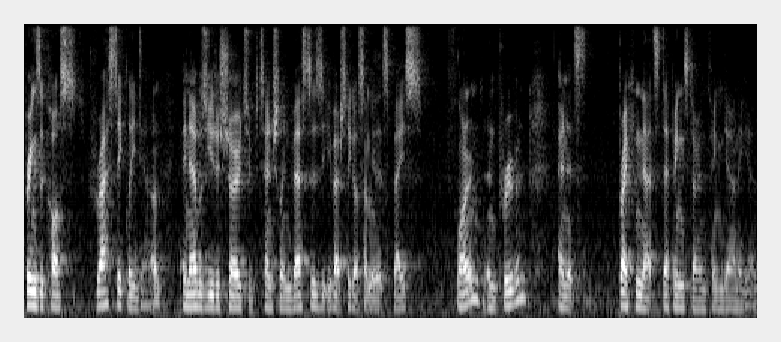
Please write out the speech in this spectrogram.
Brings the costs drastically down, enables you to show to potential investors that you've actually got something that's space flown and proven, and it's breaking that stepping stone thing down again.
